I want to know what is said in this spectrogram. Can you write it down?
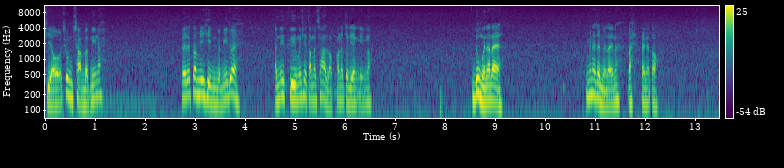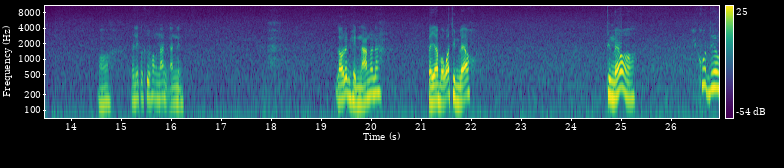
ขียวๆ ชุ่มฉ่ำแบบนี้นะเฮ้แล้วก็มีหินแบบนี้ด้วย อันนี้คือไม่ใช่ธรรมชาติหรอกเขาน่าจะเลี้ยงเองเนาะ ดูเหมือนอะไร ไม่น่าจะเหมือนอะไรนะ ไป ไปกันต่อ อ๋ออันนี้ก็คือห้องน้ำอีกอันหนึ่ง เราเริ่มเห็นน้ำแล้วนะ แต่อย่าบอกว่าถึงแล้ว ถึงแล้วเหรอ โคตรเร็ว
